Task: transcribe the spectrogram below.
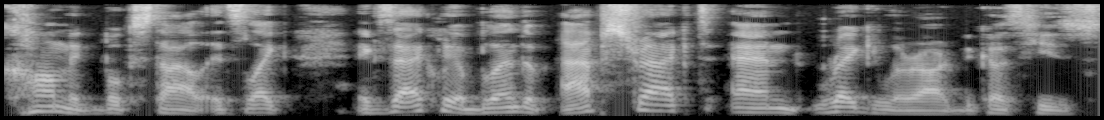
comic book style. It's like exactly a blend of abstract and regular art because he's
